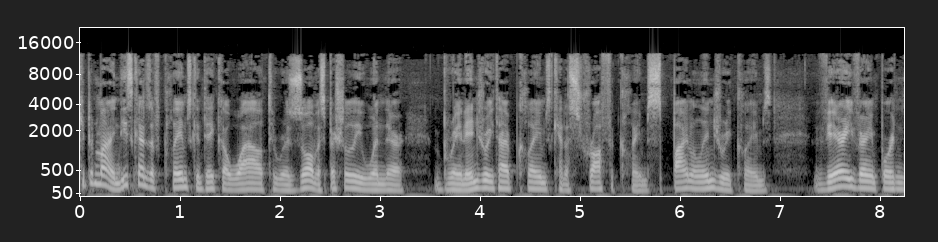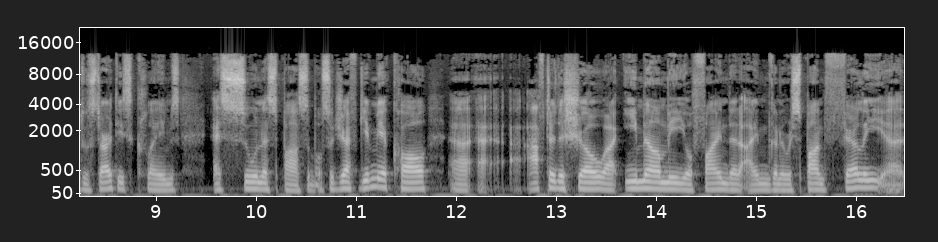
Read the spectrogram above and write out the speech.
Keep in mind, these kinds of claims can take a while to resolve, especially when they're brain injury type claims, catastrophic claims, spinal injury claims. Very, very important to start these claims as soon as possible. So, Jeff, give me a call uh, after the show. Uh, email me. You'll find that I'm going to respond fairly, uh,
